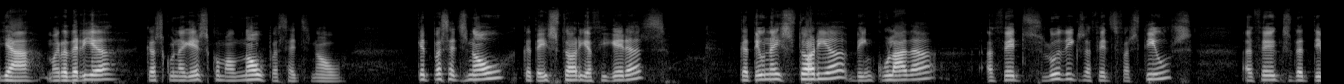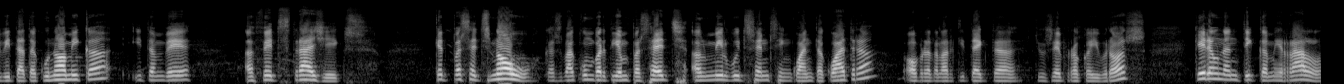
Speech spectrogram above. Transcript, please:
Ja m'agradaria que es conegués com el nou Passeig Nou. Aquest Passeig Nou, que té història a Figueres, que té una història vinculada a fets lúdics, a fets festius, a fets d'activitat econòmica i també a fets tràgics. Aquest passeig nou, que es va convertir en passeig el 1854, obra de l'arquitecte Josep Roca i Bros, que era un antic camí ral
